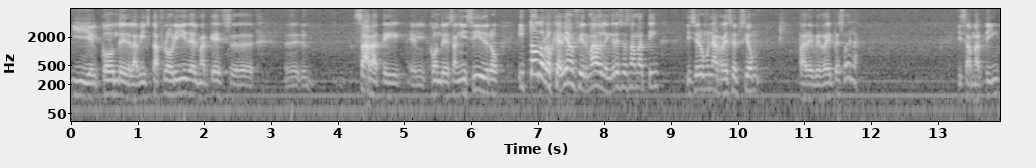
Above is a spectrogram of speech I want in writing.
y el conde de la Vista Florida, el marqués eh, eh, Zárate, el conde de San Isidro, y todos los que habían firmado el ingreso a San Martín, hicieron una recepción para el virrey Pezuela. Y San Martín,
